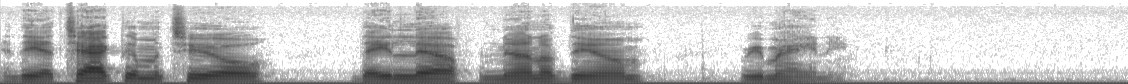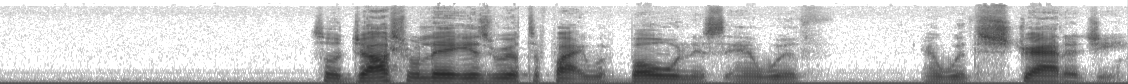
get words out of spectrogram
and they attacked them until they left none of them remaining. So Joshua led Israel to fight with boldness and with and with strategy.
